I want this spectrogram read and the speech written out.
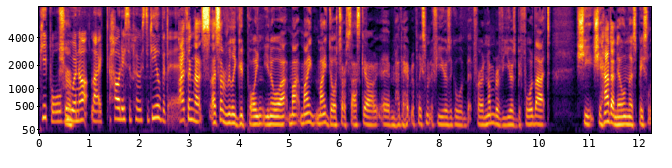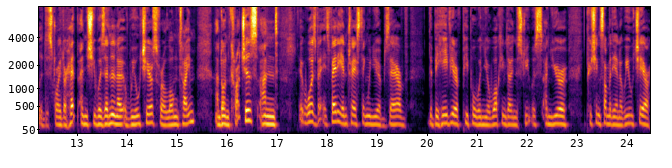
people Sure. who are not like how are they supposed to deal with it? I think that's that's a really good point. You know, my my, my daughter Saskia um, had a hip replacement a few years ago, but for a number of years before that, she she had an illness basically destroyed her hip, and she was in and out of wheelchairs for a long time and on crutches. And it was it's very interesting when you observe the behaviour of people when you're walking down the street with, and you're pushing somebody in a wheelchair.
